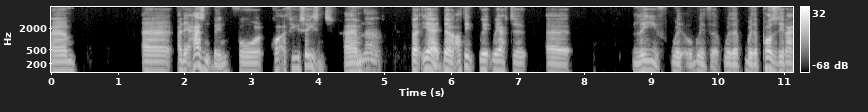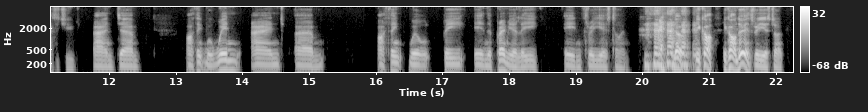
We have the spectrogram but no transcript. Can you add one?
Um, uh, and it hasn't been for quite a few seasons. Um, no. But yeah, no, I think we, we have to uh, leave with with a, with a with a positive attitude, and um, I think we'll win, and um, I think we'll be in the Premier League in three years' time. No, you can't you can't do it in three years' time.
